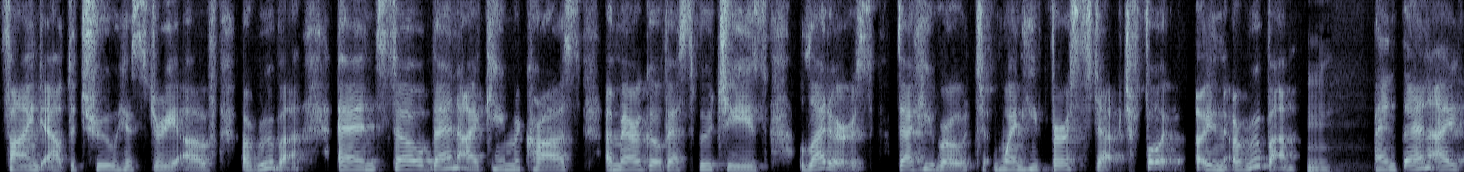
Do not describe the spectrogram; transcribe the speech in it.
find out the true history of Aruba. And so then I came across Amerigo Vespucci's letters that he wrote when he first stepped foot in Aruba. Hmm And then I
